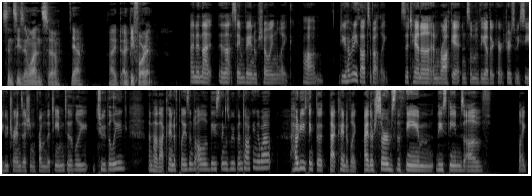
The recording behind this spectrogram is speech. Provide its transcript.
since season one. So yeah, I'd I'd be for it. And in that in that same vein of showing like, um, do you have any thoughts about like Zatanna and Rocket and some of the other characters we see who transition from the team to the league to the league, and how that kind of plays into all of these things we've been talking about? How do you think that that kind of like either serves the theme these themes of like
